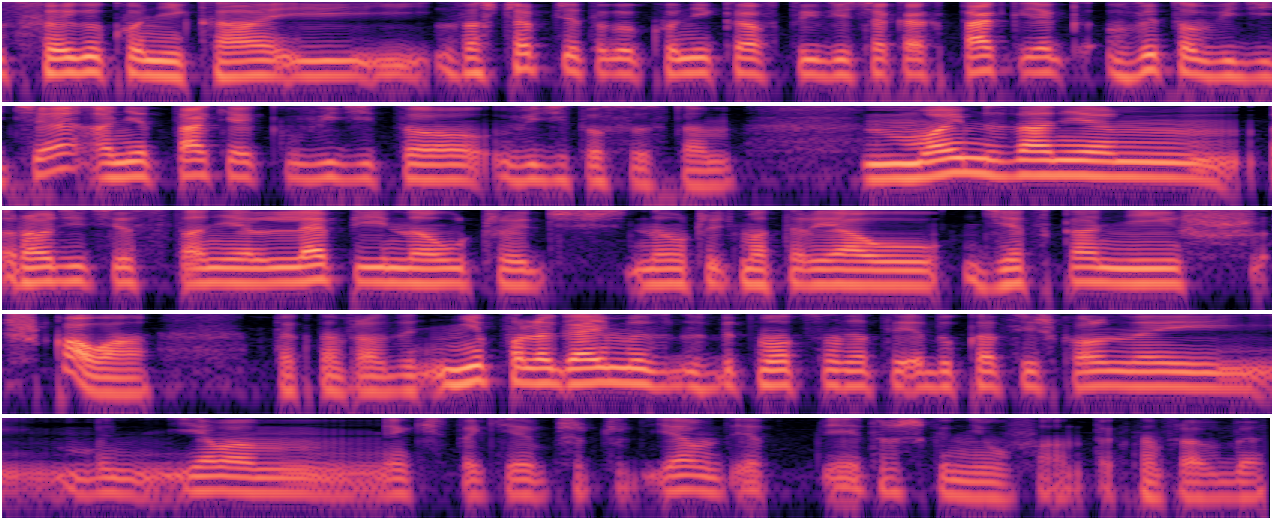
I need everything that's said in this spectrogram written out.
swojego konika i zaszczepcie tego konika w tych dzieciakach tak, jak wy to widzicie, a nie tak, jak widzi to, widzi to system. Moim zdaniem rodzic jest w stanie lepiej nauczyć, nauczyć materiału dziecka niż szkoła tak naprawdę. Nie polegajmy zbyt mocno na tej edukacji szkolnej, bo ja mam jakieś takie przeczucie, ja, ja, jej troszkę nie ufam tak naprawdę.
